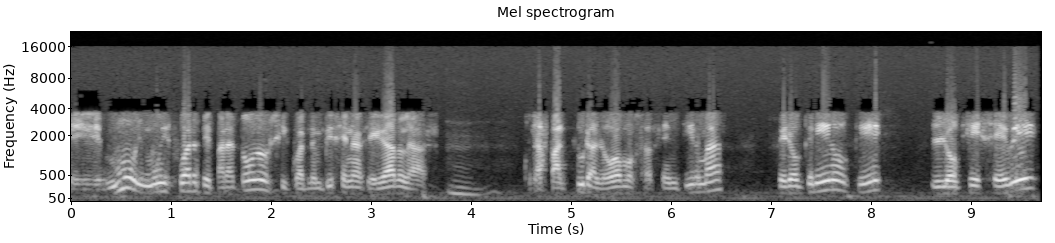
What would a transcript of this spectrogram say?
eh, muy, muy fuerte para todos y cuando empiecen a llegar las, mm. las facturas lo vamos a sentir más, pero creo que lo que se ve,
